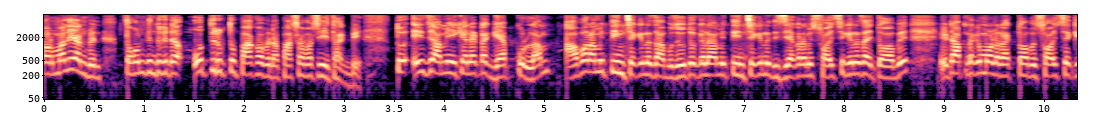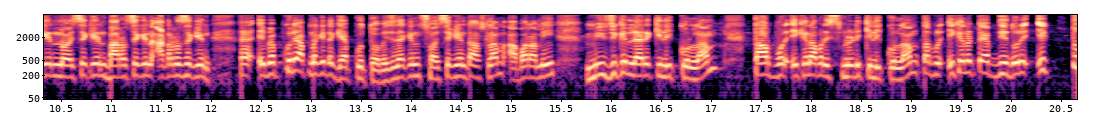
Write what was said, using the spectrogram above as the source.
নর্মালি আনবেন, তখন কিন্তু এটা অতিরিক্ত তো পাক হবে না, পাশাপাশিই থাকবে। তো এই যে আমি এখানে একটা গ্যাপ করলাম, আবার আমি তিন সেকেন্ডে যাব। যেহেতু এখানে আমি তিন সেকেন্ডে দিছি, এখন আমি ছয় সেকেন্ডে যাইতে হবে। এটা আপনাকে মনে রাখতে হবে, ছয় সেকেন্ড, নয় সেকেন্ড, বারো সেকেন্ড, আঠারো সেকেন্ড হ্যাঁ এভাবে করে আপনাকে এটা গ্যাপ করতে হবে। যে দেখেন, ছয় সেকেন্ডে আসলাম, আবার আমি মিউজিকের লেয়ারে ক্লিক করলাম, তারপর এখানে আবার স্প্লেডে ক্লিক করলাম, তারপর এখানে ট্যাপ দিয়ে ধরে একটু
